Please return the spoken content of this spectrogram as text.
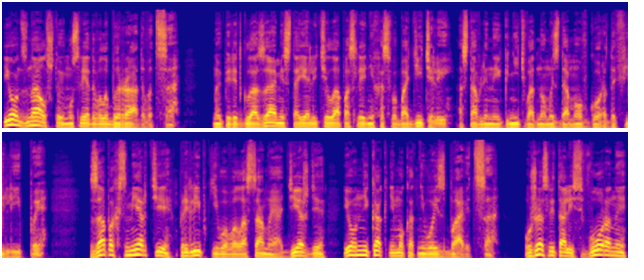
и он знал, что ему следовало бы радоваться. Но перед глазами стояли тела последних освободителей, оставленные гнить в одном из домов города Филиппы. Запах смерти прилип к его волосам и одежде, и он никак не мог от него избавиться. Уже слетались вороны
